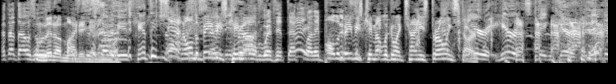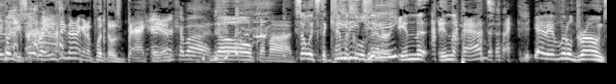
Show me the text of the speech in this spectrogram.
I thought that was what was minimizing the anymore. 70s. Can't they just? Yeah, and all the babies came out with it. That's why they all the babies came out looking like Chinese throwing stars. Here, here it's taken care of. What are you crazy? They're not going to put those back Here, in. come on. No, come on. So it's the chemicals that are in the in the pads. Yeah, they have little drones.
